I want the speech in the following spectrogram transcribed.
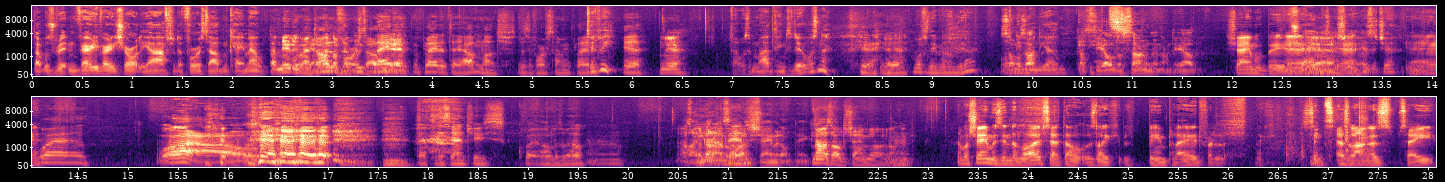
that was written very, very shortly after the first album came out. That nearly went Well, on the first we first played album. it. We played it the album launch. It was the first time we played Did it. Did we? Yeah. Yeah, yeah. That was a mad thing to do, wasn't it? Yeah. yeah. Wasn't even on the album. Wasn't So even that, on the album. that's the oldest song then on the album. Shame would be. Yeah, Shame, yeah, is, yeah. it? is it, yeah? Yeah, yeah. Well, Wow. that's the century's quite old as well. Oh, been not around as a old while. as Shame, I don't think. no, it's all the shame. I don't think. And what Shame was in the live set though, it was like it was being played for like since as long as say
